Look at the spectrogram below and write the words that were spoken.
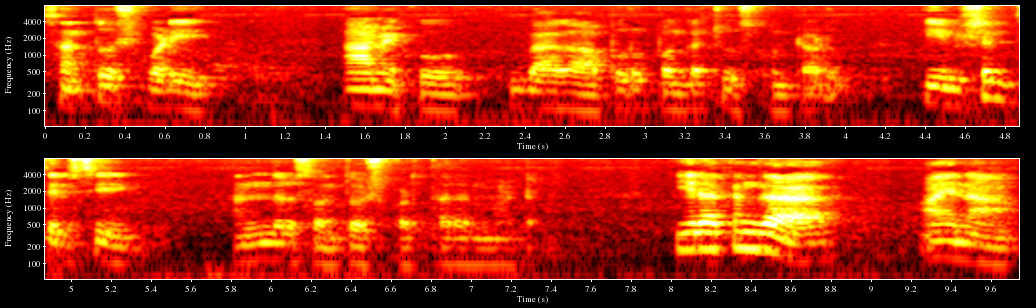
సంతోషపడి ఆమెకు బాగా అపురూపంగా చూసుకుంటాడు. ఈ విషయం తెలిసి అందరూ సంతోషపడతారనమాట ఈ రకంగా ఆయన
